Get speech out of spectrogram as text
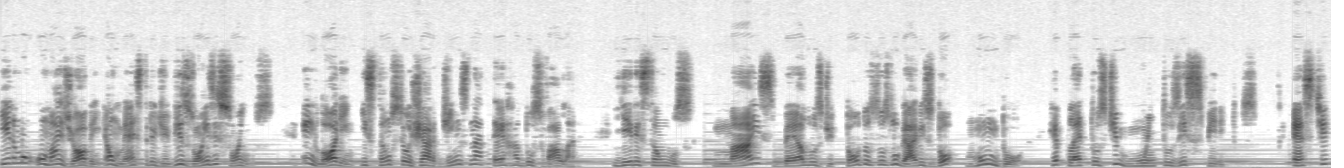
Irmo, o mais jovem, é o mestre de visões e sonhos. Em Lórien estão seus jardins na terra dos Valar, e eles são os mais belos de todos os lugares do mundo, repletos de muitos espíritos. Este,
